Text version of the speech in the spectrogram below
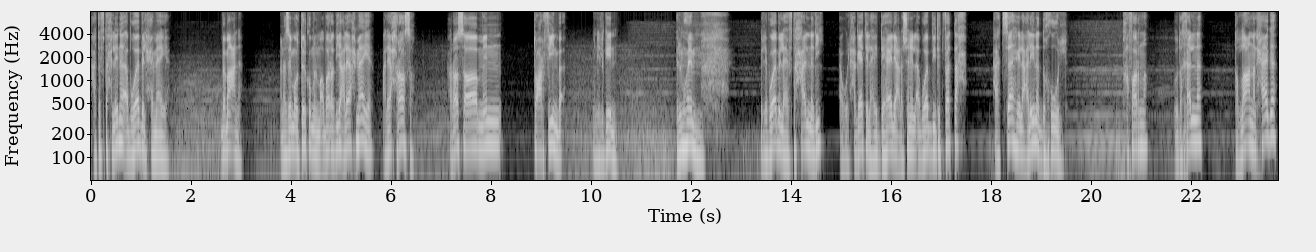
هتفتح لنا أبواب الحماية. بمعنى أنا زي ما قلت لكم المقبرة دي عليها حماية عليها حراسة. حراسة من أنتوا عارفين بقى من الجن. المهم الأبواب اللي هيفتحها لنا دي أو الحاجات اللي هيديها لي علشان الأبواب دي تتفتح هتسهل علينا الدخول. حفرنا ودخلنا طلعنا الحاجة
